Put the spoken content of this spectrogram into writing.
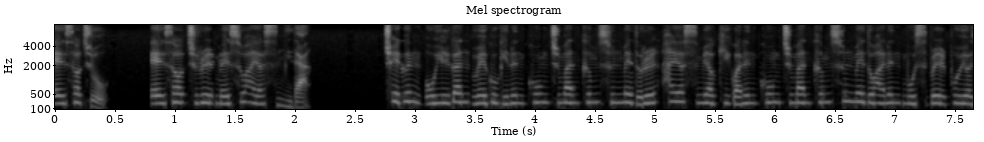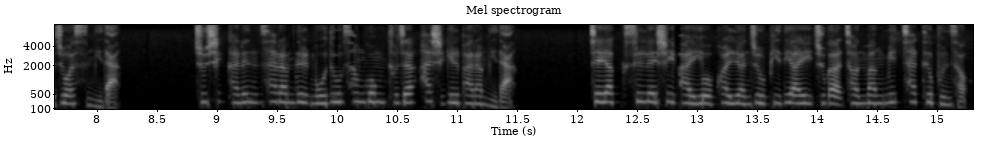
에서주, 에서주를 매수하였습니다. 최근 5일간 외국인은 공주만큼 순매도를 하였으며 기관은 공주만큼 순매도하는 모습을 보여주었습니다. 주식하는 사람들 모두 성공 투자하시길 바랍니다. 제약 슬래시 바이오 관련주 BDI 주가 전망 및 차트 분석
